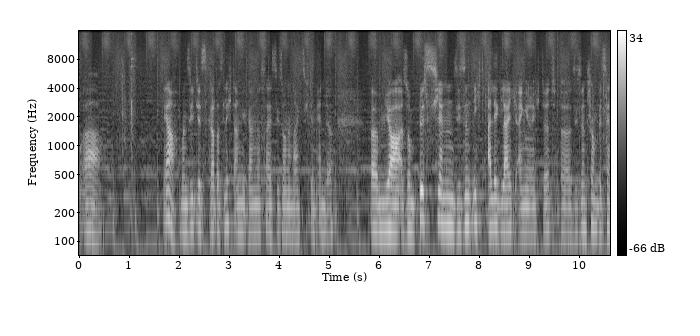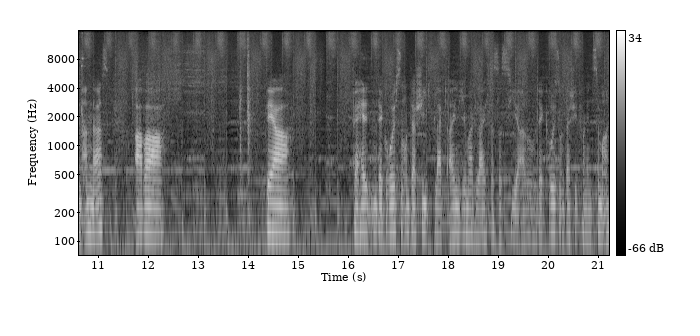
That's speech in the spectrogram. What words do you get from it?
Wow. Ja, man sieht jetzt gerade das Licht angegangen, das heißt, die Sonne neigt sich dem Ende. Ähm, ja, so ein bisschen, sie sind nicht alle gleich eingerichtet. Äh, sie sind schon ein bisschen anders. Aber der Verhältnis, der Größenunterschied bleibt eigentlich immer gleich. Das ist hier, also der Größenunterschied von den Zimmern.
